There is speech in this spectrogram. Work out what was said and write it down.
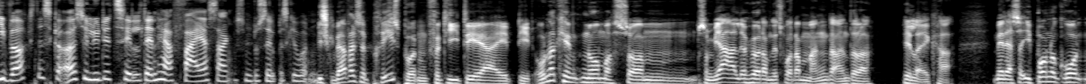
de voksne, skal også lytte til den her fejresang, som du selv beskriver den. Vi skal i hvert fald sætte pris på den, fordi det er et, det er et underkendt nummer, som, som jeg aldrig har hørt om. Det tror jeg, der er mange, der andre, der heller ikke har. Men altså, i bund og grund,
